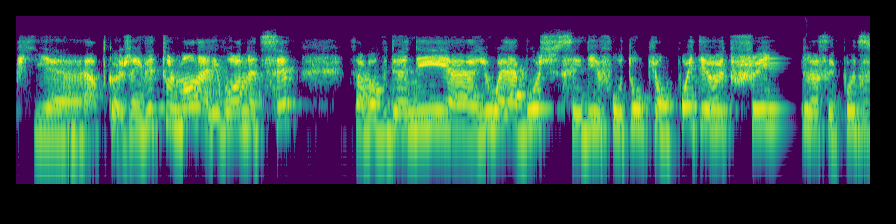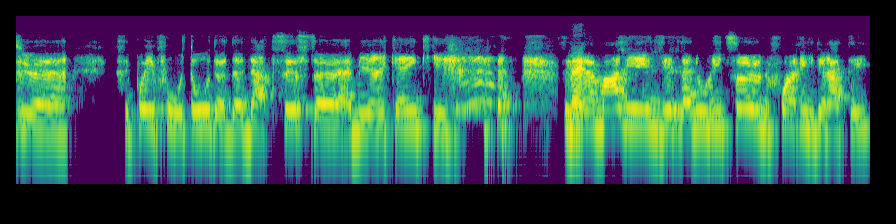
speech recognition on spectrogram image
Puis, en tout cas, j'invite tout le monde à aller voir notre site. Ça va vous donner l'eau à la bouche. C'est des photos qui n'ont pas été retouchées. Là, c'est pas du c'est pas les photos d'artistes euh, américains qui. c'est vraiment la nourriture une fois réhydratée.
